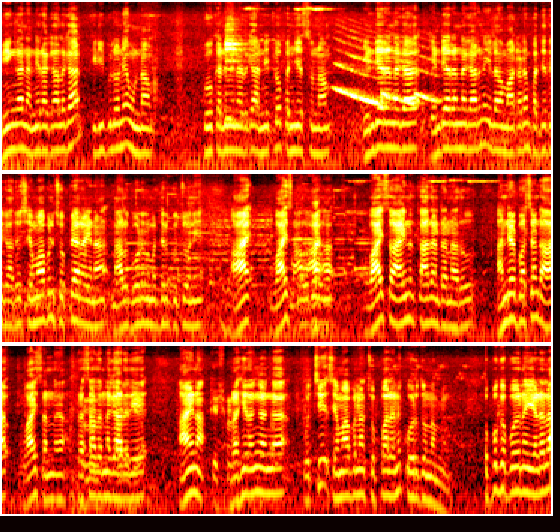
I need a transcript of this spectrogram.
మేము కానీ అన్ని రకాలుగా టీడీపీలోనే ఉన్నాం. కో కన్వీనర్గా అన్నిట్లో పనిచేస్తున్నాం. ఎన్టీఆర్ అన్నగా ఎన్టీఆర్ అన్న గారిని ఇలా మాట్లాడడం పద్ధతి కాదు. క్షమాపణ చెప్పారు ఆయన. నాలుగు గోడల మధ్యలో కూర్చొని. వాయిస్ వాయిస్ ఆయనది కాదంటున్నారు. హండ్రెడ్ పర్సెంట్ వాయిస్ అన్న ప్రసాద్ అన్న గారిది. ఆయన బహిరంగంగా వచ్చి క్షమాపణ చెప్పాలని కోరుతున్నాం మేము. ఒప్పుకపోయిన ఎడల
